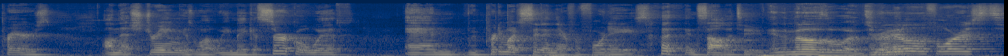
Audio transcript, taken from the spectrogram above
prayers on that string, is what we make a circle with. And we pretty much sit in there for four days in solitude. in the middle of the woods, In right? the middle of the forest,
